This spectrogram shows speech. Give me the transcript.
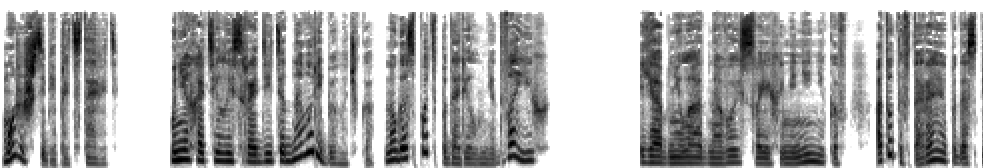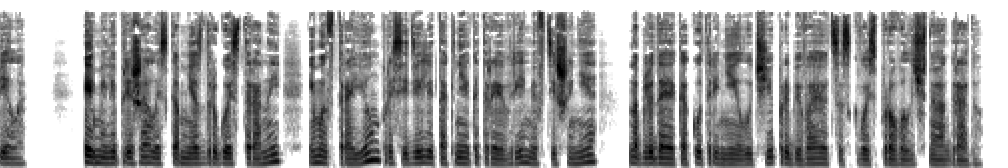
Можешь себе представить? Мне хотелось родить одного ребеночка, но Господь подарил мне двоих». Я обняла одного из своих именинников, а тут и вторая подоспела. Эмили прижалась ко мне с другой стороны, и мы втроем просидели так некоторое время в тишине, наблюдая, как утренние лучи пробиваются сквозь проволочную ограду.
